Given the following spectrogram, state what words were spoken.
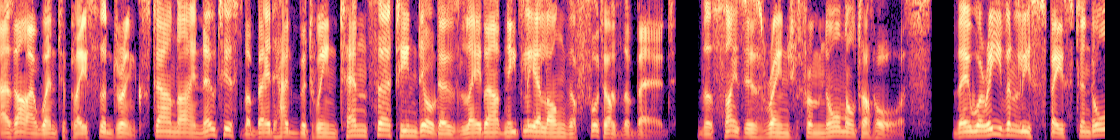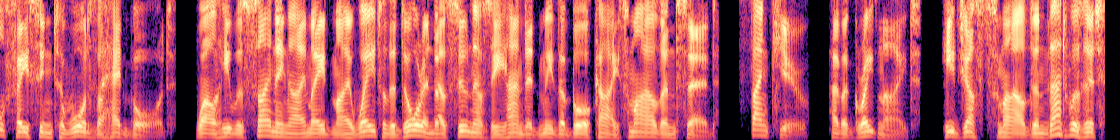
As I went to place the drinks down I noticed the bed had between 10-13 dildos laid out neatly along the foot of the bed. The sizes ranged from normal to horse. They were evenly spaced and all facing towards the headboard. While he was signing I made my way to the door and as soon as he handed me the book I smiled and said, thank you, have a great night. He just smiled and that was it,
